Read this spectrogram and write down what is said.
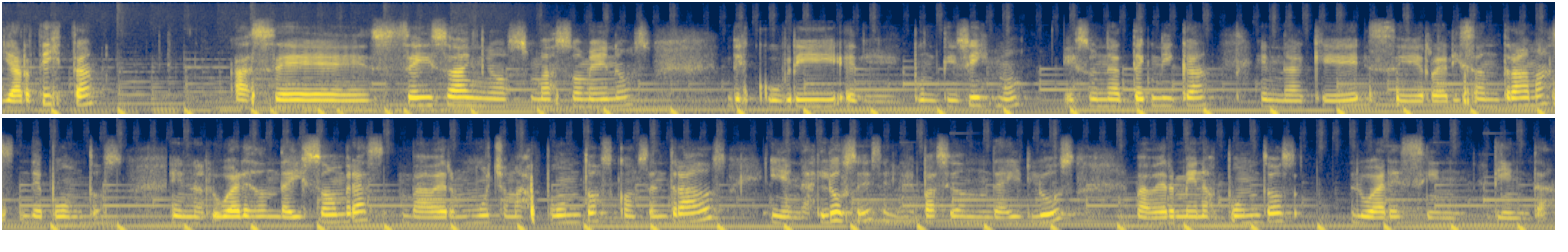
y artista. Hace seis años más o menos descubrí el puntillismo. Es una técnica en la que se realizan tramas de puntos. En los lugares donde hay sombras va a haber mucho más puntos concentrados y en las luces, en los espacios donde hay luz, va a haber menos puntos, lugares sin tinta.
